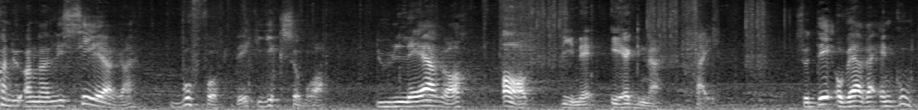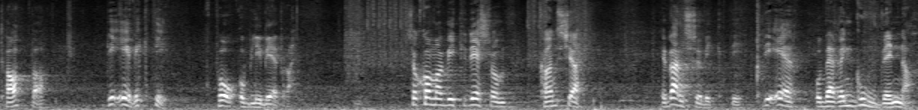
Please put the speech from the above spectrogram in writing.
kan du analysere hvorfor det ikke gikk så bra. Du lærer av dine egne feil. Så det å være en god taper, det er viktig for å bli bedre. Så kommer vi til det som kanskje er vel så viktig. Det er å være en god vinner.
